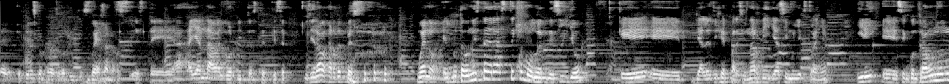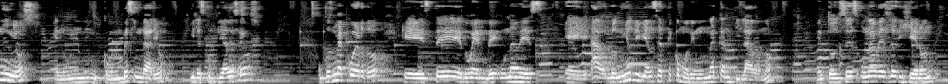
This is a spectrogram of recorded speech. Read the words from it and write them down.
Eh, ¿Qué tienes contra los gorditos? Bueno, pues, este, ahí andaba el gordito este, que se pusiera a bajar de peso. bueno, el protagonista era este como duendecillo, que eh, ya les dije, parecía una ardilla así muy extraña y eh, se encontraban unos niños en un, como en un vecindario y les cumplía deseos. Entonces me acuerdo que este duende una vez, eh, ah, los niños vivían cerca como de un acantilado, ¿no? Entonces una vez le dijeron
